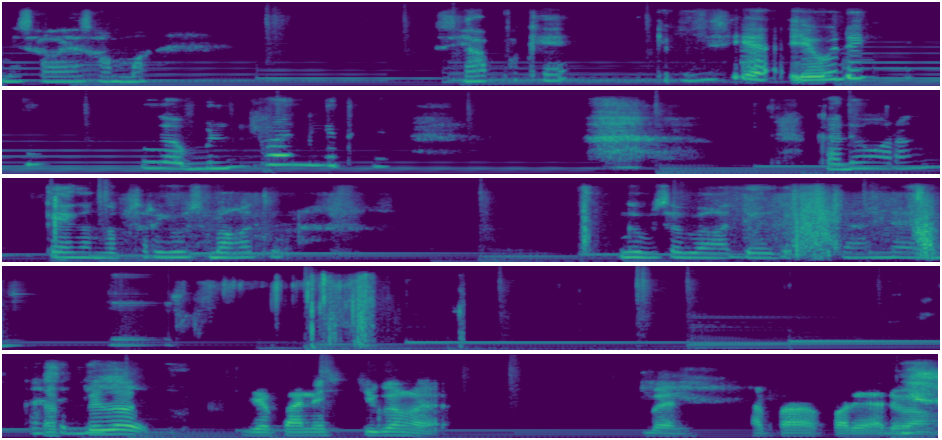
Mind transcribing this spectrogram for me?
misalnya sama siapa kayak gimana sih ya? Ya udah nggak beneran gitu ya. Kadang orang kayak nganggap serius banget tuh. Nggak bisa banget diajak bercanda anjir. Tapi sedih. lo Japanese juga nggak ban apa Korea doang?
